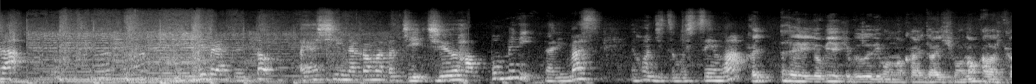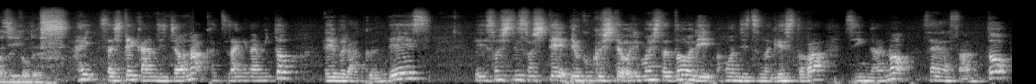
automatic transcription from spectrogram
ちはリブラ君と怪しい仲間たち18本目になります。本日も出演は？はい、えー、予備役ブルーリボンの会代表の荒木和弘です。はい。そして幹事長の桂木奈美とレブラ君です。えー、そしてそして予告しておりました通り本日のゲストはシンガーのさやさんと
